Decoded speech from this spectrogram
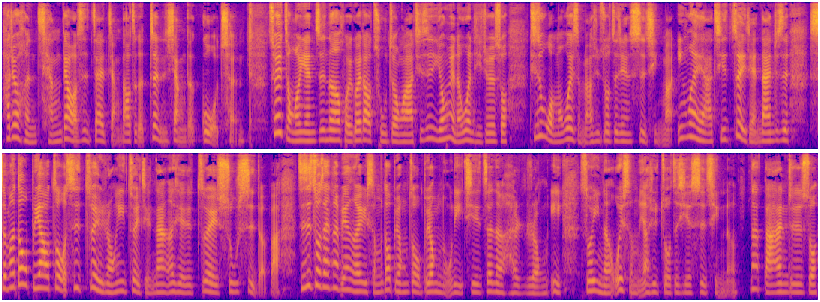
他就很强调的是在讲到这个正向的过程。所以总而言之呢，回归到初衷啊，其实永远的问题就是说，其实我们为什么要去做这件事情嘛？因为啊，其实最简单就是什么都不要做是最容易、最简单，而且最舒适的吧。只是坐在那边而已，什么都不用做，不用努力，其实真的很容易。所以呢，为什么要去做这些事情呢？那答案就是说，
